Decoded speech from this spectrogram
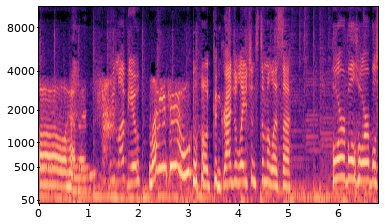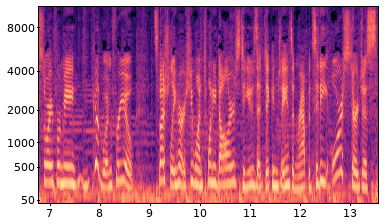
Oh, heavens. We love you. Love you too. Well, congratulations to Melissa. Horrible, horrible story for me. Good one for you. Especially her. She won $20 to use at Dick and Jane's in Rapid City or Sturgis.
